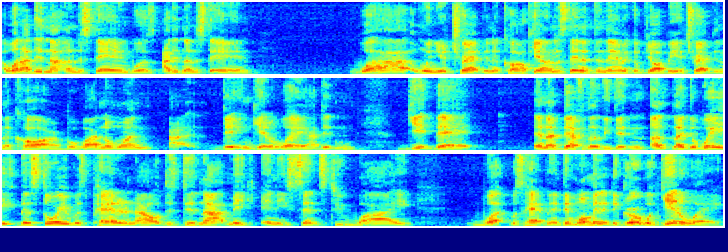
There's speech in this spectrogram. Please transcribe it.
What I did not understand was I didn't understand why when you're trapped in a car. Okay, I understand the dynamic of y'all being trapped in the car, but why no one I didn't get away? I didn't get that, and I definitely didn't like the way the story was patterned out. Just did not make any sense to why what was happening. Then one minute the girl would get away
